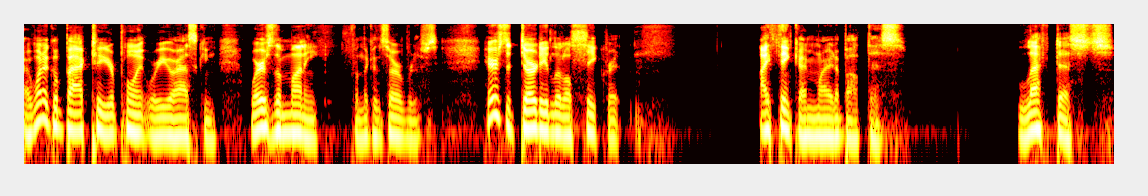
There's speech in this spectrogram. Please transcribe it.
I want to go back to your point where you're asking, where's the money from the conservatives? Here's a dirty little secret. I think I'm right about this. Leftists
